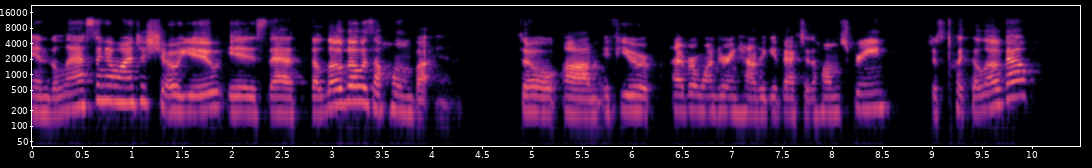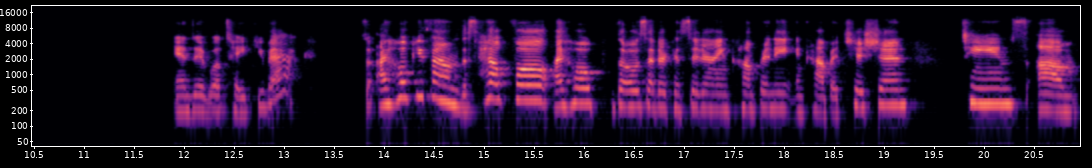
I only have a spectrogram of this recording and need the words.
And the last thing I wanted to show you is that the logo is a home button. So um, if you're ever wondering how to get back to the home screen, just click the logo and it will take you back. So I hope you found this helpful. I hope those that are considering company and competition teams um,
